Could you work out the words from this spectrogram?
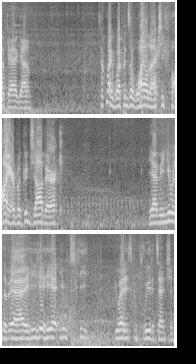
Okay, I got him. Took my weapons a while to actually fire, but good job, Eric. Yeah, I mean, you were the... Yeah, he, he, he, you, he, you had his complete attention.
